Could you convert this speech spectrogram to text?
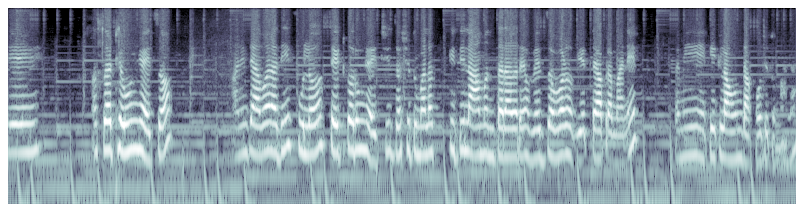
हे असं ठेवून घ्यायचं आणि त्यावर आधी फुलं सेट करून घ्यायची. जशी तुम्हाला किती लांब अंतरावर हवे जवळ हवी आहेत त्याप्रमाणे. तर मी एक एक लावून दाखवते तुम्हाला.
